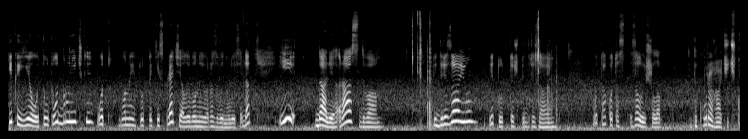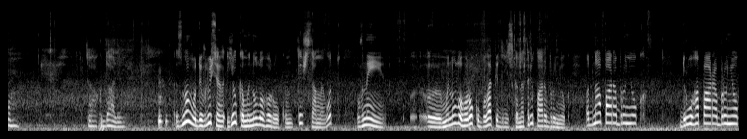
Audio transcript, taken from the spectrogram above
Тільки є отут от брунічки, от вони тут такі сплячі, але вони розвинулися. Да? І далі раз, два. Підрізаю і тут теж підрізаю. Отак от ос- залишила таку рогачечку. Так, далі. Знову дивлюся, гілка минулого року. Те ж саме, от в неї е, е, минулого року була підрізка на три пари бруньок. Одна пара бруньок, друга пара бруньок,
